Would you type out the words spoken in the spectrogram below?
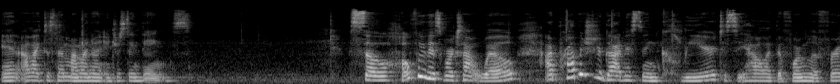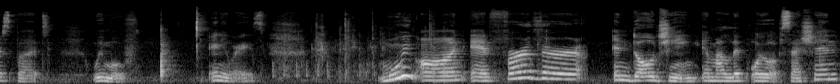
and I like to spend my money on interesting things. So hopefully this works out well. I probably should have gotten this in clear to see how I like the formula first, but we move. Anyways, moving on and further indulging in my lip oil obsession.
